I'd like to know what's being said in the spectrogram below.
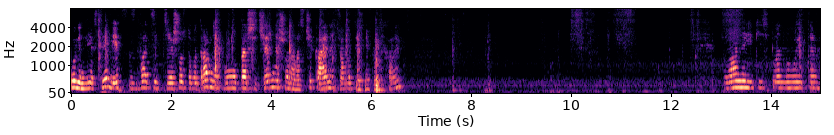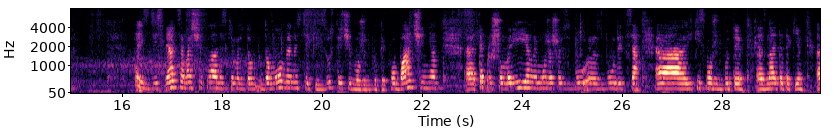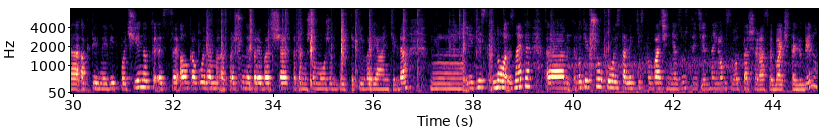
Овін Лів Стрілець з 26 травня по 1 червня. Що на вас чекає на цьому тижні? Поїхали. Плани якісь плануєте. Здійсняться ваші плани з кимось дом- домовленості, якісь зустрічі, можуть бути побачення, Е, те, про що мріяли, може щось е, збудеться. Е, Якісь можуть бути, знаєте, такі активний відпочинок з алкоголем. Прошу не переборщати, тому що може бути такий варіантик. Да? Якісь, ну, знаєте, от якщо у когось там якісь побачення, зустрічі, знайомства, от перший раз ви бачите людину.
